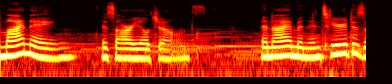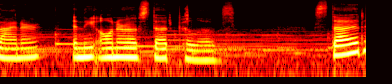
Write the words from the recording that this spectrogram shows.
My name is Ariel Jones, and I am an interior designer and the owner of Stud Pillows. Stud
